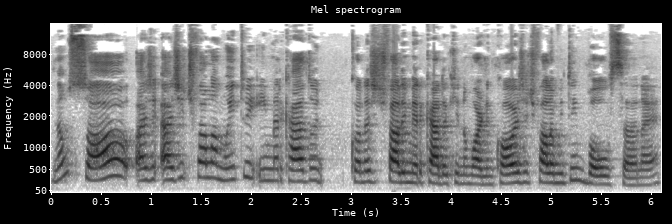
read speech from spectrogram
Não só, a, gente fala muito em mercado, quando a gente fala em mercado aqui no Morning Call, a gente fala muito em bolsa, né?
